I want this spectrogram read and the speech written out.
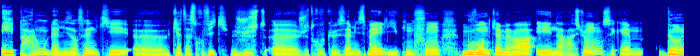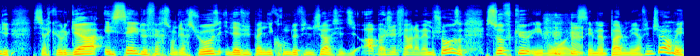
Et parlons de la mise en scène qui est euh, catastrophique. Juste, euh, je trouve que Sam Ismail, il confond mouvement de caméra et narration. C'est quand même dingue. C'est-à-dire que le gars essaye de faire son virtuose. Il a vu Panic Room de Fincher, il s'est dit ah bah je vais faire la même chose. Sauf que et bon, c'est même pas le meilleur Fincher, mais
